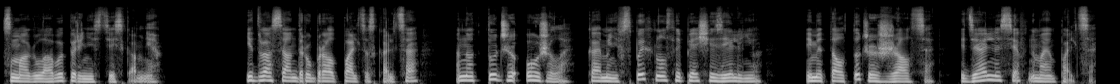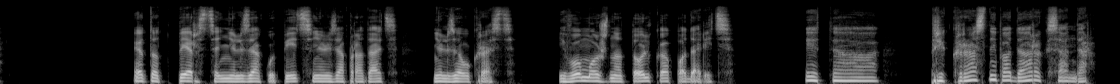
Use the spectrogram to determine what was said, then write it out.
смогла бы перенестись ко мне». Едва Сандер убрал пальцы с кольца, оно тут же ожило, камень вспыхнул слепящей зеленью, и металл тут же сжался, идеально сев на моем пальце. «Этот перстень нельзя купить, нельзя продать, нельзя украсть. Его можно только подарить». «Это прекрасный подарок, Сандер»,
